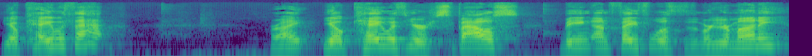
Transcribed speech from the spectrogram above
You okay with that? Right? You okay with your spouse being unfaithful with your money?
